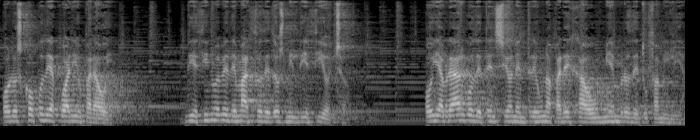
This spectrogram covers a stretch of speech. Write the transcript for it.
Horóscopo de Acuario para hoy. 19 de marzo de 2018. Hoy habrá algo de tensión entre una pareja o un miembro de tu familia.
